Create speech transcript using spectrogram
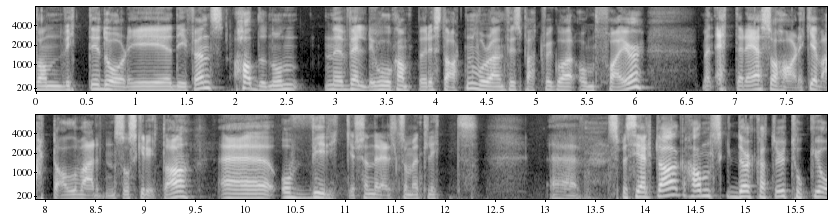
vanvittig dårlig defense. Hadde noen eh, veldig gode kamper i starten, hvor Ryan Fitzpatrick var on fire. Men etter det så har det ikke vært all verdens å skryte av, eh, og virker generelt som et litt eh, spesielt lag. Han, Dirk Cutter tok jo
